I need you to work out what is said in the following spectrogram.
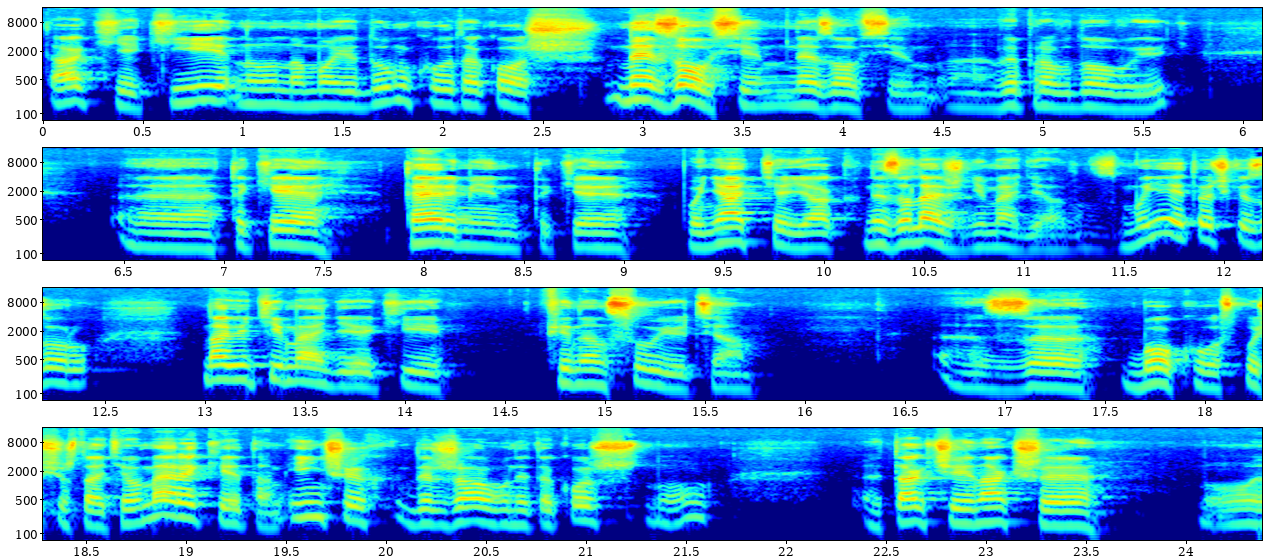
так, які, ну, на мою думку, також не зовсім, не зовсім е, виправдовують е, таке термін, таке поняття, як незалежні медіа. З моєї точки зору, навіть ті медіа, які фінансуються е, з боку Сполучених Штатів Америки, там інших держав, вони також ну, так чи інакше ну,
